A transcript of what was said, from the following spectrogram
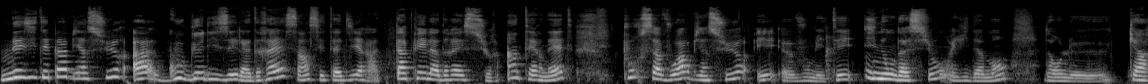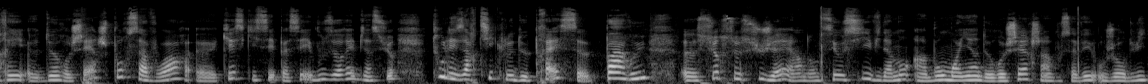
N'hésitez pas bien sûr à googliser l'adresse, hein, c'est-à-dire à taper l'adresse sur Internet pour savoir bien sûr, et euh, vous mettez inondation évidemment dans le carré euh, de recherche pour savoir euh, qu'est-ce qui s'est passé. vous aurez bien sûr tous les articles de presse parus sur ce sujet. Hein. donc c'est aussi évidemment un bon moyen de recherche. Hein. vous savez, aujourd'hui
